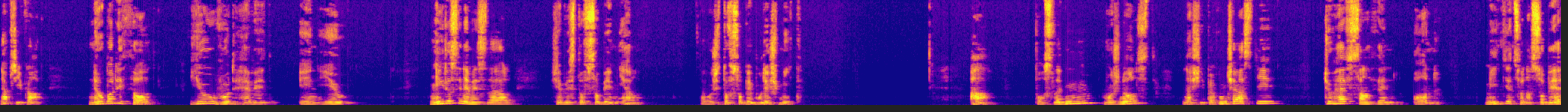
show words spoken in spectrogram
Například, nobody thought you would have it in you. Nikdo si nemyslel, že bys to v sobě měl, nebo že to v sobě budeš mít. A poslední možnost naší první části To have something on. Mít něco na sobě,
